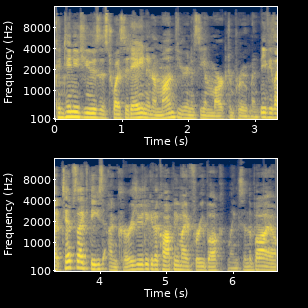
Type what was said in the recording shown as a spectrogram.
Continue to use this twice a day and in a month, you're gonna see a marked improvement. If you like tips like these, I encourage you to get a copy of my free book. Links in the bio.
